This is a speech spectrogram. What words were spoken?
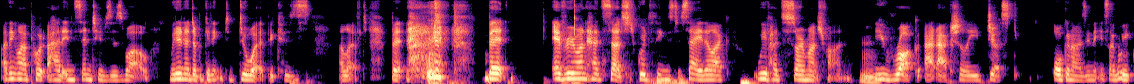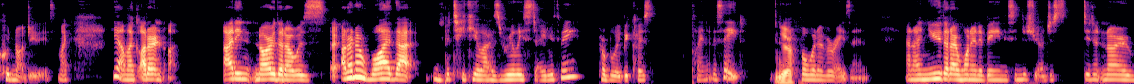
I think I put, I had incentives as well. We didn't end up getting to do it because I left. But, but everyone had such good things to say. They're like, we've had so much fun. Mm. You rock at actually just organizing this. Like, we could not do this. I'm like, yeah, I'm like, I don't, I didn't know that I was, I don't know why that in particular has really stayed with me. Probably because planted a seed Yeah. for whatever reason. And I knew that I wanted to be in this industry. I just didn't know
